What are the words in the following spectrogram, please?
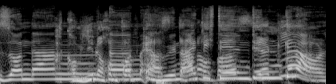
sondern Ach, komm, hier noch ein ähm, Podcast, erhöhen eigentlich den, den ja,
